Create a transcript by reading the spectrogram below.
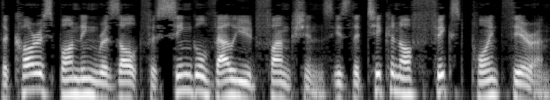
The corresponding result for single-valued functions is the Tikhonov fixed point theorem.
